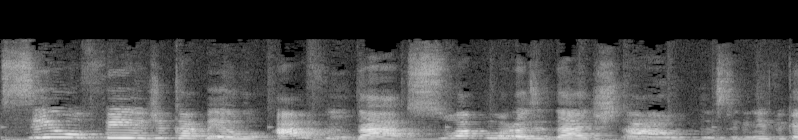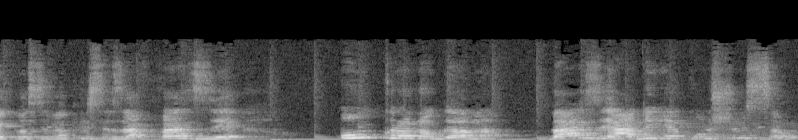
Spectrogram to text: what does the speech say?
Se o fio de cabelo afundar, sua porosidade está alta. Significa que você vai precisar fazer um cronograma baseado em reconstrução.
